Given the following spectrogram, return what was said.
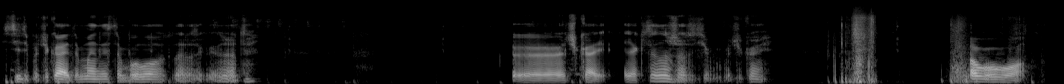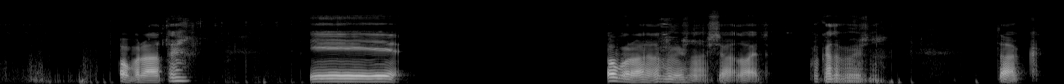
Стійте, почекайте, в мене десь там було. Зараз як нажати. Е, чекай, як це нажати, типу, почекай. Ого. Обрати. І. Обрати допоміжно. Все, давайте. Поки допоміжно. Так.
